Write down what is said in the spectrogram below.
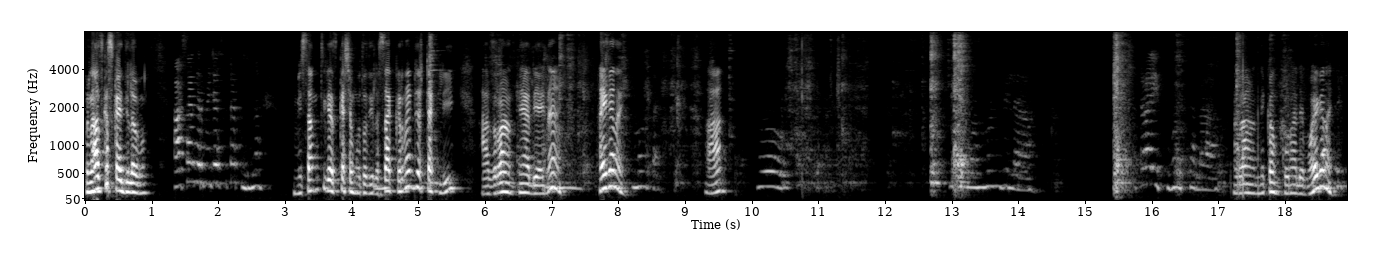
पण आज कसं काय दिला मग? हा साखर मी जास्त टाकली ना. मी सांगतो की आज कशामुळे दिला? साखर नाही जास्त टाकली. आज रानात नाही आली आहे ना. आहे का नाही? मग काय? हा हो म्हणून दिला काम करून आले मग का नाही.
